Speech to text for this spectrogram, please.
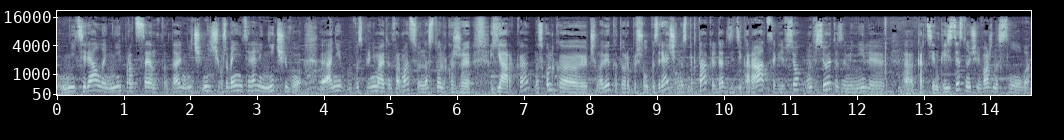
не теряла ни процента, да, нич- ничего, чтобы они не теряли ничего. Они воспринимают информацию настолько же ярко, насколько человек, который пришел бы зрячий на спектакль, да, где декорации, где все, мы все это заменили э, картинкой. Естественно, очень важно слово.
